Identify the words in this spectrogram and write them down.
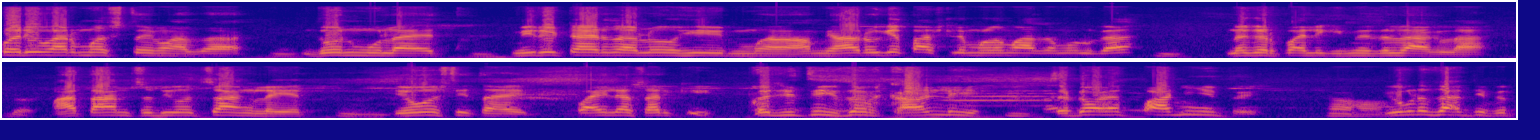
परिवार मस्त आहे माझा. दोन मुलं आहेत. मी रिटायर झालो. ही म- आम्ही आरोग्यात असल्यामुळे माझा मुलगा नगरपालिकेमध्ये लागला. आता आमचं दिवस चांगलं आहेत. व्यवस्थित आहे पहिल्यासारखी कधी ती जर काढली तर डोळ्यात पाणी येतंय. हा हा. एवढं जाते. पण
